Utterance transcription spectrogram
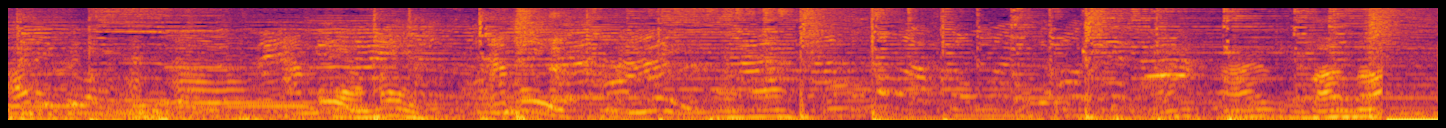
ở đây trường Trà Mây Trà Mây Trà Mây Trà Mây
